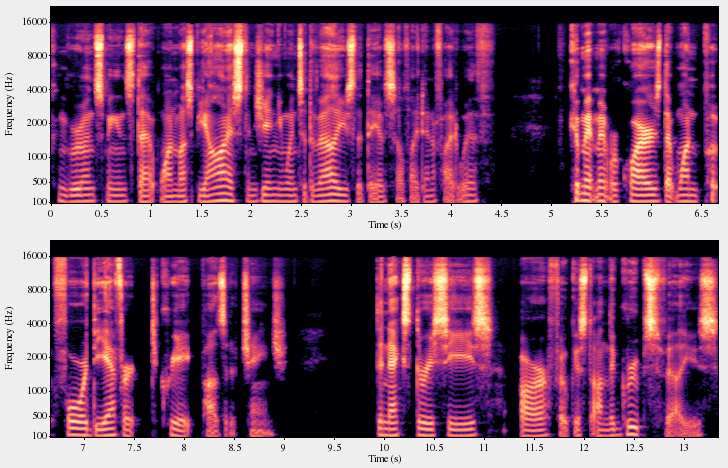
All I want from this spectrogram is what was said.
Congruence means that one must be honest and genuine to the values that they have self identified with. Commitment requires that one put forward the effort to create positive change. The next three C's are focused on the group's values.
